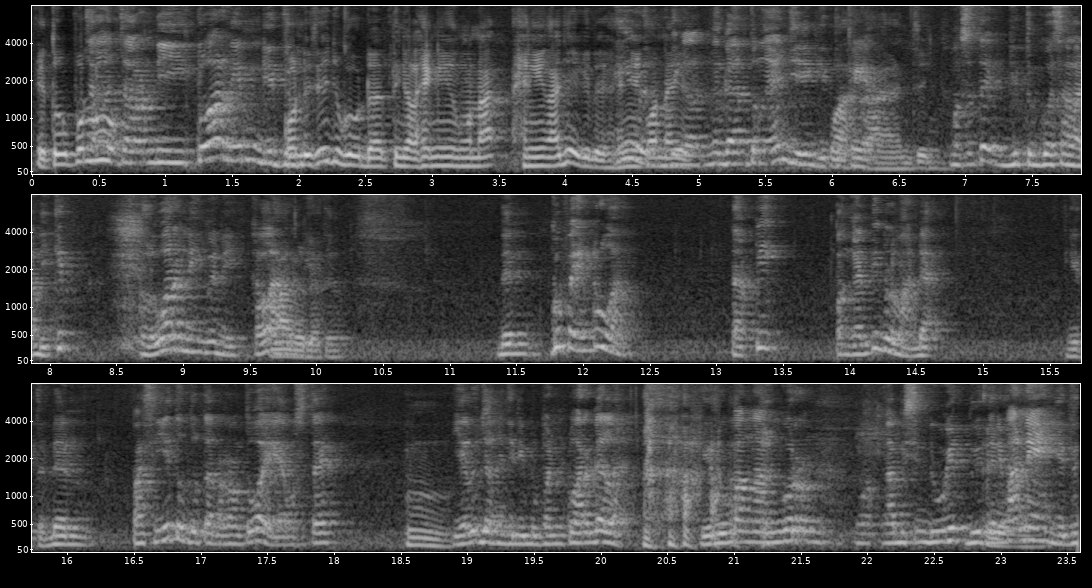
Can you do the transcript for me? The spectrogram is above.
Itu pun lu calon-calon dikeluarin gitu. kondisinya juga udah tinggal hanging hanging aja gitu ya, Iya, hanging on udah tinggal ngegantung aja gitu Wah, kayak. anjing. Maksudnya gitu gue salah dikit, keluar nih gue nih, kelar udah. gitu. Dan gue pengen keluar, tapi pengganti belum ada, gitu. Dan pastinya tuntutan orang tua ya, maksudnya Hmm. ya lu jangan jadi beban keluarga lah. Di rumah nganggur ng- ngabisin duit, duit dari Iya. mana gitu.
